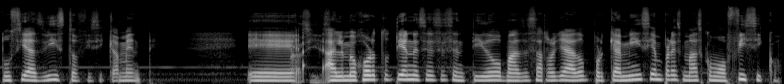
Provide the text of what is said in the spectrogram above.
tú sí has visto físicamente. Eh, a lo mejor tú tienes ese sentido más desarrollado, porque a mí siempre es más como físico.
